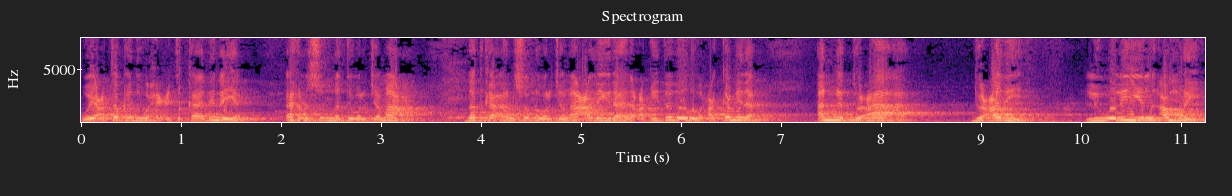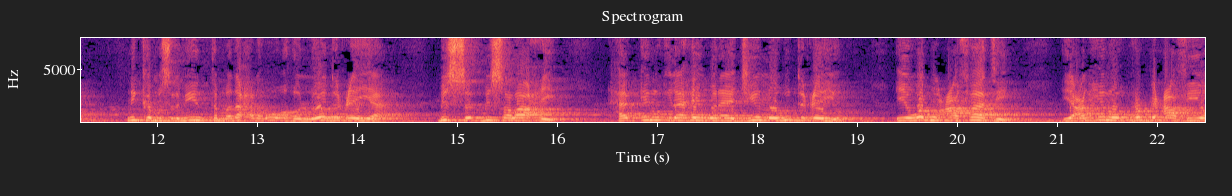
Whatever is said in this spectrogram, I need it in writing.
wayactaqidu waxay ictiqaadinayaan ahlu sunnati waljamaaca dadka ahlu sunna waljamaaca la yidhaahda caqiidadooda waxaa ka mid a ana ducaaa ducadii liwaliyi اlamri ninka muslimiinta madaxda u ahoo loo duceeyaa bisalaaxi inuu ilaahay wanaajiyo loogu duceeyo iyo walmucaafaati yacni inuu rabbi caafiyo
